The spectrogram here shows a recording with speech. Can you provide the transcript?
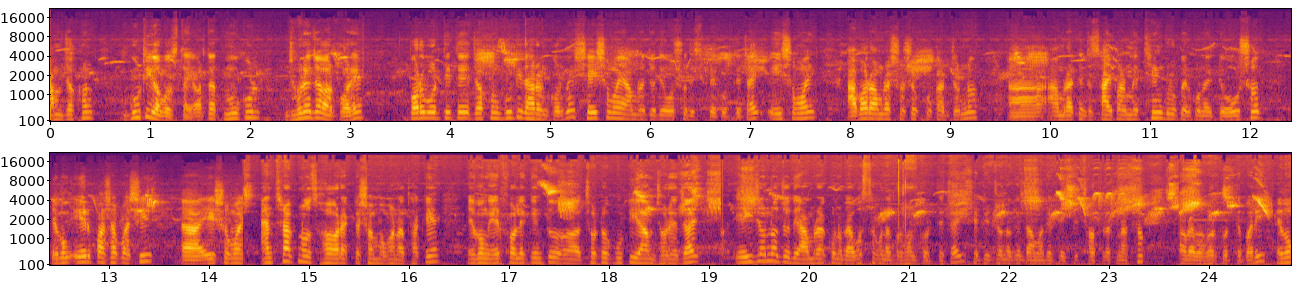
আম যখন গুটি অবস্থায়, অর্থাৎ মুকুল ঝরে যাওয়ার পরে পরবর্তীতে যখন গুটি ধারণ করবে, সেই সময় আমরা যদি ওষুধ স্প্রে করতে চাই, এই সময় আবারও আমরা শোষক পোকার জন্য আমরা কিন্তু সাইপারমেথ্রিন গ্রুপের কোনো একটি ঔষধ এবং এর পাশাপাশি এই সময় অ্যানথ্রাকনোজ হওয়ার একটা সম্ভাবনা থাকে এবং এর ফলে কিন্তু ছোট গুটি আম ঝরে যায়। এই জন্য যদি আমরা কোনো ব্যবস্থাপনা গ্রহণ করতে চাই, সেটির জন্য কিন্তু আমাদেরকে একটি ছত্রাকনাশক আমরা ব্যবহার করতে পারি। এবং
